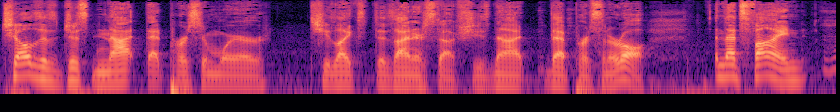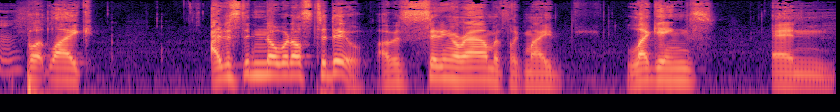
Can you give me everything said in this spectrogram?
Chels is just not that person where she likes designer stuff. She's not that person at all. And that's fine. Mm-hmm. But, like, I just didn't know what else to do. I was sitting around with, like, my leggings and,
